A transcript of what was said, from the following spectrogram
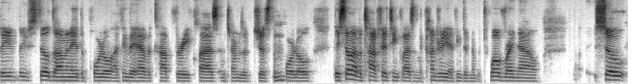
they they've still dominated the portal. I think they have a top three class in terms of just the Mhm. portal. They still have a top fifteen class in the country. I think they're number twelve right now. So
